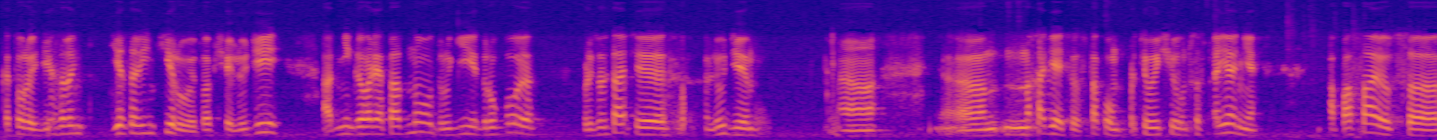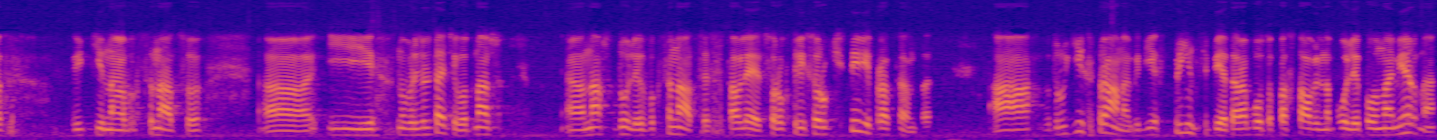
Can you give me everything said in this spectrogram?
которые дезориентируют вообще людей – Одни говорят одно, другие другое. В результате люди, э, э, находясь в таком противоречивом состоянии, опасаются идти на вакцинацию. Э, и ну, в результате вот наш, э, наша доля вакцинации составляет 43-44%, а в других странах, где в принципе эта работа поставлена более полномерно,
